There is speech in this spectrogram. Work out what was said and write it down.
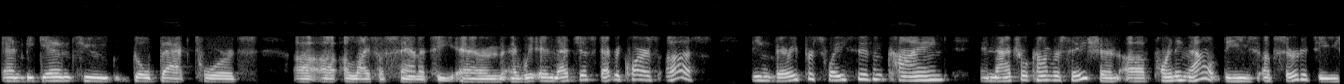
And begin to go back towards uh, a, life of sanity. And, and, we, and that just, that requires us being very persuasive and kind in natural conversation of pointing out these absurdities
